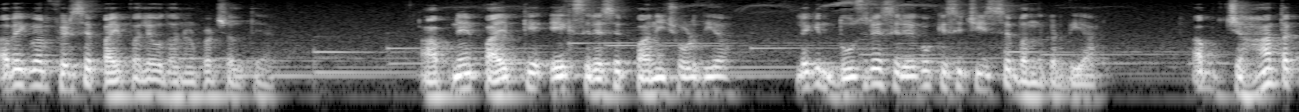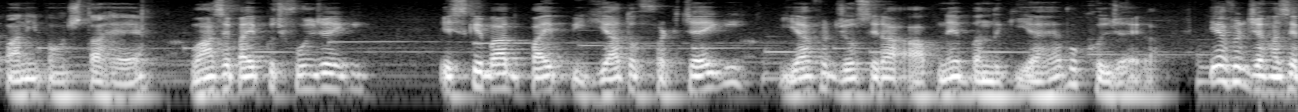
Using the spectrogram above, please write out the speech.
अब एक बार फिर से पाइप वाले उदाहरण पर चलते हैं। आपने पाइप के एक सिरे से पानी छोड़ दिया, लेकिन दूसरे सिरे को किसी चीज़ से बंद कर दिया। अब जहाँ तक पानी पहुँचता है, वहाँ से पाइप कुछ फूल जाएगी। इसके बाद पाइप या तो फट जाएगी, या फिर जो सिरा आपने बंद किया है वो खुल जाएगा, या फिर जहाँ से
